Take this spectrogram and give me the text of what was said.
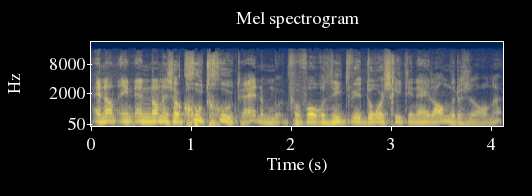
En, dan, en, en dan is ook goed goed. Hè? Dan moet vervolgens niet weer doorschieten in een hele andere zone.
